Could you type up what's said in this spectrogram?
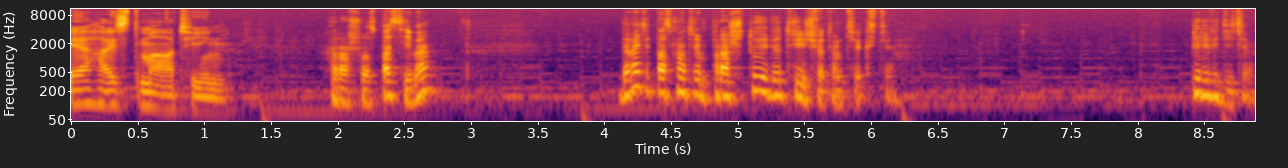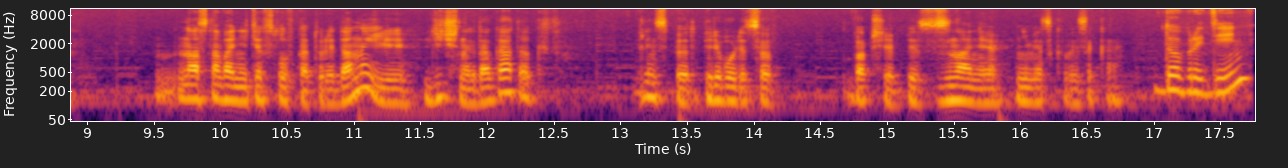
Er heißt Martin. Хорошо, спасибо. Давайте посмотрим, про что идет речь в этом тексте. Переведите. На основании тех слов, которые даны, и личных догадок. В принципе, это переводится вообще без знания немецкого языка. Добрый день.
